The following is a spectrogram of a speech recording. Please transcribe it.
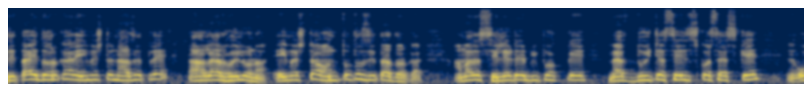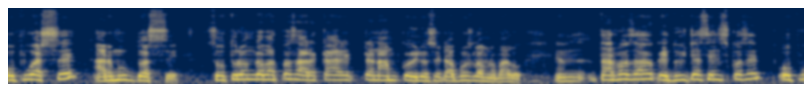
জেতাই দরকার, এই ম্যাচটা না জিতলে তাহলে আর হইল না। এই ম্যাচটা অন্তত জেতা দরকার। আমাদের সিলেটের বিপক্ষে ম্যাচ দুইটা চেঞ্জ করছে আজকে। অপু আসছে আর মুগ্ধ আসছে। চতুরঙ্গা বাদ পাশে আর কার একটা নাম কইলো সেটা বুঝলাম না, ভালো। তারপর যাই হোক, এই দুইটা চেঞ্জ করছে। অপু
